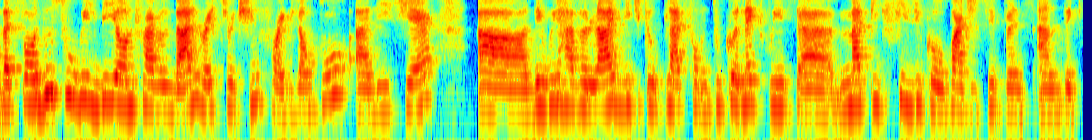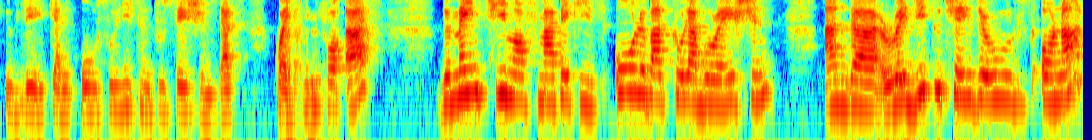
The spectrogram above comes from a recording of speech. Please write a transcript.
but for those who will be on travel ban restriction, for example, uh, this year, uh, they will have a live digital platform to connect with uh, MAPIC physical participants, and they, they, can also listen to sessions. That's quite That's good for us. The main team of MAPIC is all about collaboration and uh, ready to change the rules or not.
